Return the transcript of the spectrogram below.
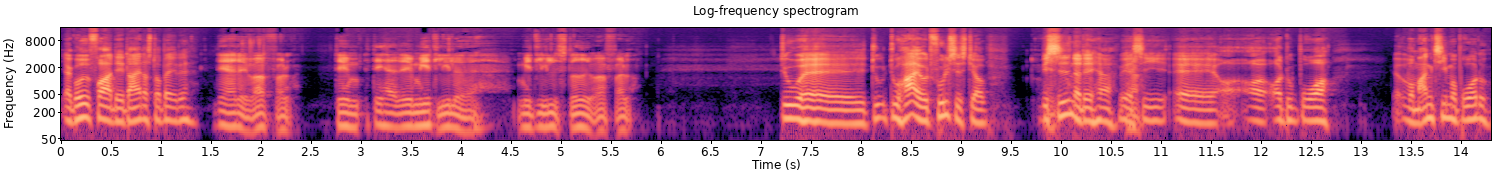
Jeg går ud fra, at det er dig, der står bag det. Det er det i hvert fald. Det, det her det er mit lille, mit lille sted i hvert fald. Du, øh, du, du har jo et fuldtidsjob ved siden af det her, vil ja. jeg sige, øh, og, og, og du bruger, hvor mange timer bruger du?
